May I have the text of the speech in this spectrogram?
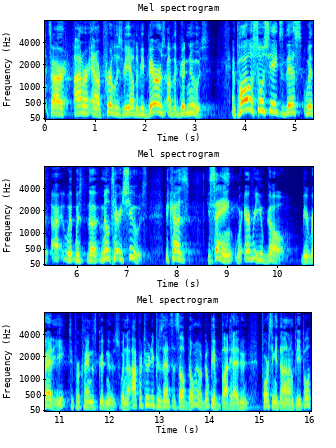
It's our honor and our privilege to be able to be bearers of the good news. And Paul associates this with, uh, with, with, the military shoes because he's saying, wherever you go, be ready to proclaim this good news. When an opportunity presents itself, don't, don't be a butthead and forcing it down on people,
